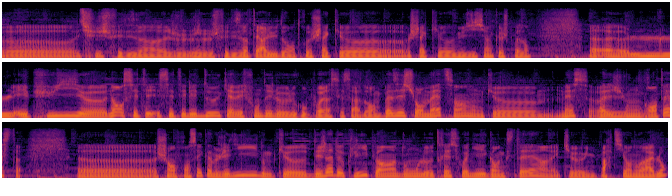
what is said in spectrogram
Euh, je, fais des je, fais des interludes entre chaque euh, chaque euh, musicien que je présente. Euh, et puis euh, non, c'était les deux qui avaient fondé le, le groupe. Voilà, c'est ça. Donc basé sur Metz, hein, donc Metz, région Grand Est. Euh, chant français comme je l'ai dit. Donc déjà deux clips, hein, dont le très soigné Gangster avec une partie en noir et blanc.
